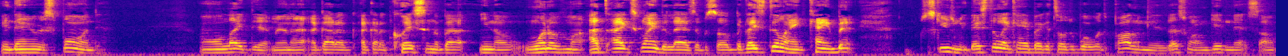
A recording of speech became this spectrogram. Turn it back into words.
and they ain't responding. I don't like that, man. I, I got a I got a question about you know one of my I, I explained the last episode, but they still ain't came back. Excuse me, they still ain't came back and told the boy what the problem is. That's what I'm getting at. So,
